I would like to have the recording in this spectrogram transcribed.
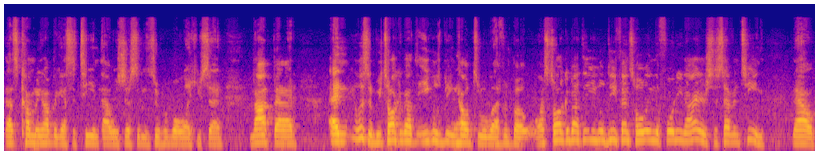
that's coming up against a team that was just in the Super Bowl, like you said. Not bad. And listen, we talk about the Eagles being held to 11, but let's talk about the Eagle defense holding the 49ers to 17. Now,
